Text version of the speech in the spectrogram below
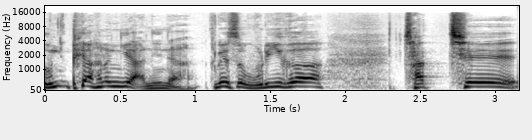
은폐하는 게 아니냐. 그래서 우리가 자체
